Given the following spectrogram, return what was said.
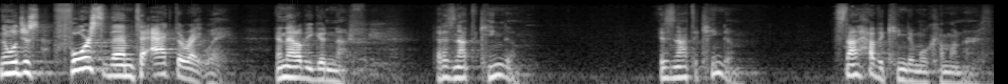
then we'll just force them to act the right way. And that'll be good enough. That is not the kingdom. It is not the kingdom. It's not how the kingdom will come on earth.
